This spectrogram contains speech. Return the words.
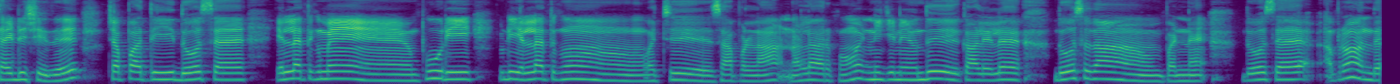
சைட் டிஷ் இது. சப்பாத்தி தோசை எல்லாத்துக்குமே பூரி இப்படி எல்லாத்துக்கும் வச்சு சாப்பிட்லாம். நல்லாயிருக்கும் இன்றைக்கி நீ வந்து காலையில் தோசை தான் பண்ணேன் தோசை அப்புறம் அந்த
